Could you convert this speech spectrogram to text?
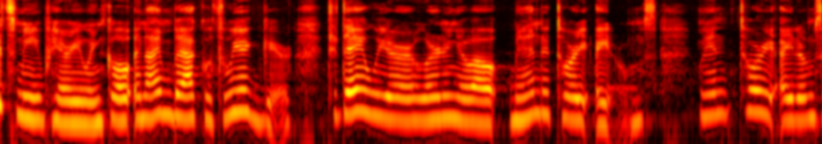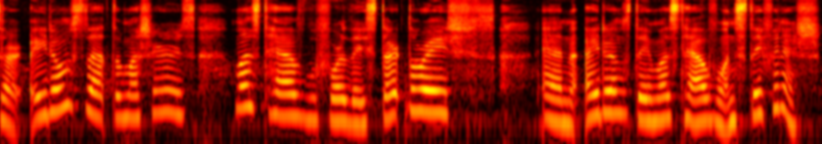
It's me, Periwinkle, and I'm back with Weird Gear. Today we are learning about mandatory items. Mandatory items are items that the mushers must have before they start the race, and items they must have once they finish.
